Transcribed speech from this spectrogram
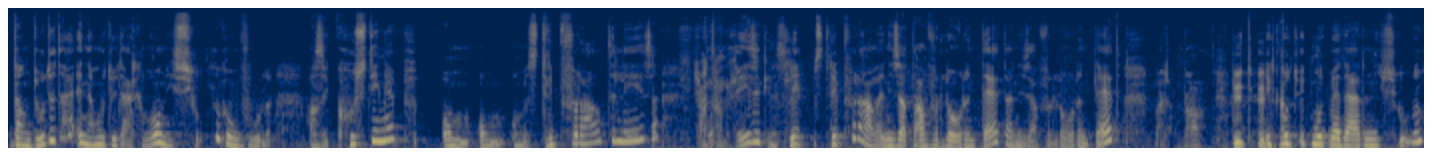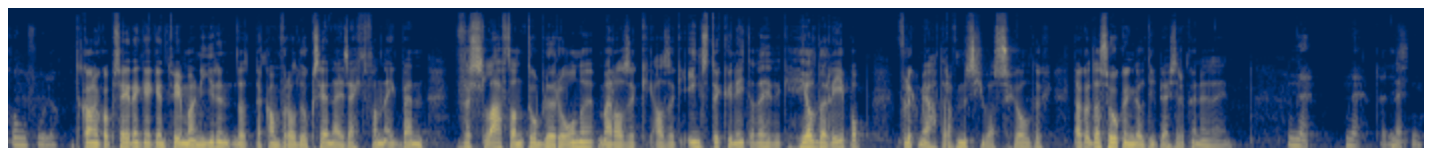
dan doe je dat en dan moet je daar gewoon niet schuldig om voelen. Als ik goesting heb om, om, om een stripverhaal te lezen, ja, dan lees ik een stripverhaal. En is dat dan verloren tijd, dan is dat verloren tijd. Maar nou, het, het, ik, moet, ik moet mij daar niet schuldig om voelen. Het kan ook op zich, denk ik, in twee manieren. Dat, dat kan vooral ook zijn dat je zegt van, ik ben verslaafd aan Toblerone, maar als ik, als ik één stukje eet, dan heb ik heel de reep op, voel ik me achteraf misschien wat schuldig. Dat, dat zou ook een guilty pleasure kunnen zijn. Nee, nee, dat is nee. niet.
